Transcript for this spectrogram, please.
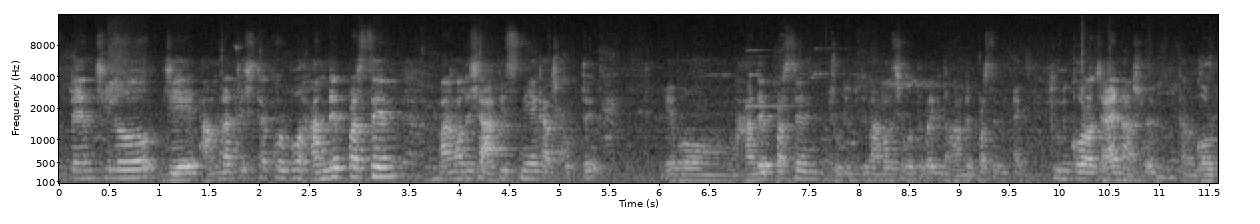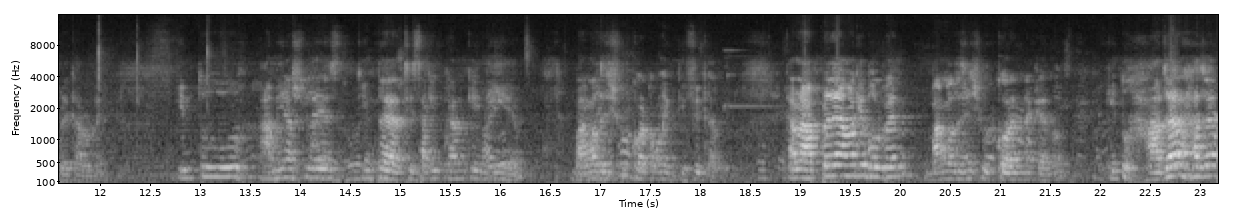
প্ল্যান ছিল যে আমরা চেষ্টা করব হান্ড্রেড পার্সেন্ট বাংলাদেশে আর্টিস্ট নিয়ে কাজ করতে এবং হান্ড্রেড পার্সেন্ট ছুটি যদি বাংলাদেশে করতে পারি, কিন্তু হান্ড্রেড পার্সেন্ট তুমি করা যায় না আসলে, কারণ গল্পের কারণে। কিন্তু আমি আসলে চিন্তায় আছি সাকিব খানকে নিয়ে বাংলাদেশে শুট করাটা অনেক ডিফিকাল্ট কারণ আপনারা আমাকে বলবেন, বাংলাদেশে শুট করেন না কেন, কিন্তু হাজার হাজার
